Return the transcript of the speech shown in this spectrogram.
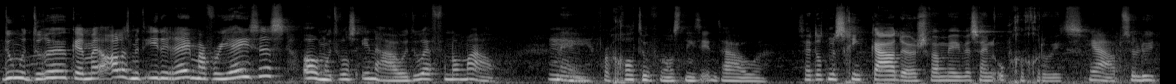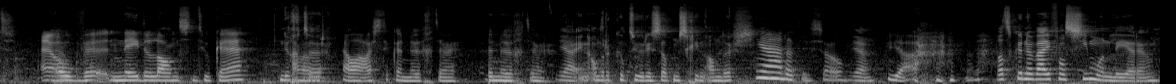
Doen we druk en met alles met iedereen, maar voor Jezus, oh, moeten we ons inhouden. Doe even normaal. Nee, voor God hoeven we ons niet in te houden. Zijn dat misschien kaders waarmee we zijn opgegroeid? Ja, absoluut. En ook we, Nederlands natuurlijk, hè? Nuchter. Wel hartstikke nuchter. Nuchter. Ja, in andere culturen is dat misschien anders. Ja, dat is zo. Ja. ja. Wat kunnen wij van Simon leren?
